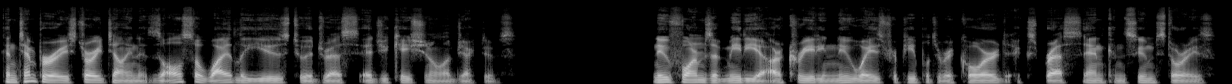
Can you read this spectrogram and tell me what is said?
Contemporary storytelling is also widely used to address educational objectives. New forms of media are creating new ways for people to record, express, and consume stories.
